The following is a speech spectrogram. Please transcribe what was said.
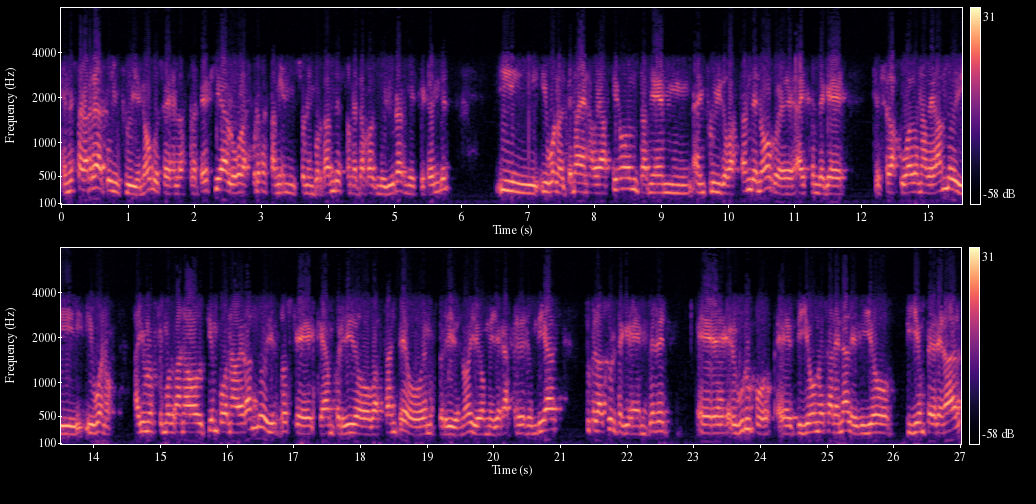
en esta carrera todo influye, ¿no? Pues en la estrategia, luego las fuerzas también son importantes, son etapas muy duras, muy exigentes. Y, bueno, el tema de navegación también ha influido bastante, ¿no? Pues hay gente que, que se la ha jugado navegando y, y, bueno, hay unos que hemos ganado tiempo navegando y otros que, que han perdido bastante o hemos perdido, ¿no? Yo me llegué a perder un día, tuve la suerte que en vez de eh, el grupo eh, pilló unos arenales y yo pillé un pedregal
